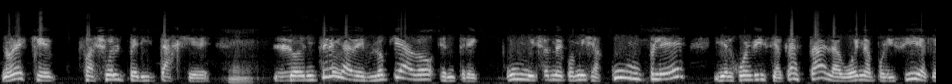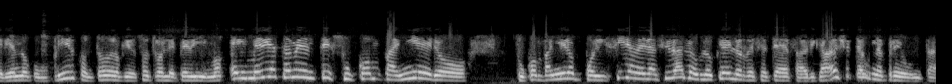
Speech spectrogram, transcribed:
No es que falló el peritaje. Mm. Lo entrega desbloqueado entre un millón de comillas, cumple y el juez dice, acá está la buena policía queriendo cumplir con todo lo que nosotros le pedimos, e inmediatamente su compañero su compañero policía de la ciudad lo bloquea y lo resetea de fábrica. Ahora yo te hago una pregunta.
